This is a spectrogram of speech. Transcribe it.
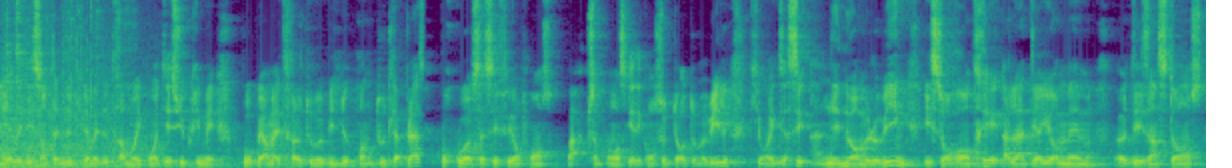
Il y avait des centaines de kilomètres de tramway qui ont été supprimés pour permettre à l'automobile de prendre toute la place. Pourquoi ça s'est fait en France? Bah, Tout simplement parce qu'il y a des constructeurs automobiles qui ont exercé un énorme lobbying. Ils sont rentrés à l'intérieur même euh, des instances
